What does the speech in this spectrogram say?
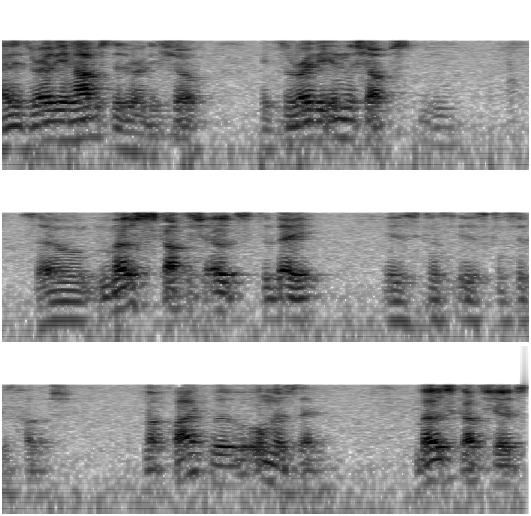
And it's already harvested already, sure. It's already in the shops. So most Scottish oats today is cons- is considered chodosh. Not quite, but we're almost there. Most Scottish oats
